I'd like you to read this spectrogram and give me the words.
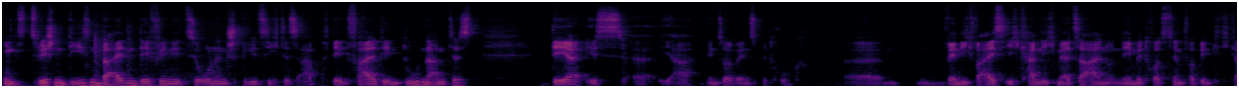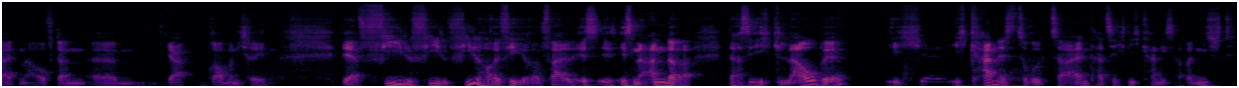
und zwischen diesen beiden Definitionen spielt sich das ab. Den Fall, den du nanntest, der ist äh, ja Insolvenzbetrug. Ähm, wenn ich weiß, ich kann nicht mehr zahlen und nehme trotzdem Verbindlichkeiten auf, dann ähm, ja, braucht man nicht reden. Der viel, viel, viel häufigere Fall ist, ist, ist ein anderer, dass ich glaube, ich, ich kann es zurückzahlen, tatsächlich kann ich es aber nicht.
